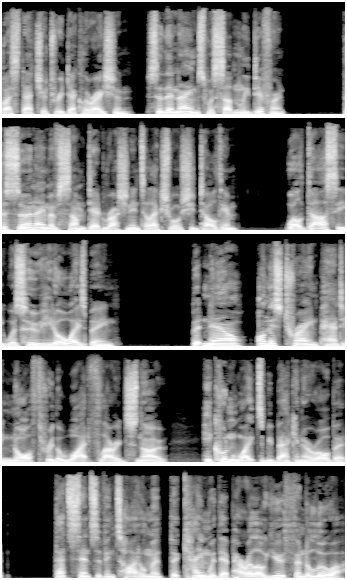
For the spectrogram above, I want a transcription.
by statutory declaration, so their names were suddenly different. The surname of some dead Russian intellectual, she'd told him, while Darcy was who he'd always been. But now, on this train panting north through the white flurried snow, he couldn't wait to be back in her orbit. That sense of entitlement that came with their parallel youth and allure.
